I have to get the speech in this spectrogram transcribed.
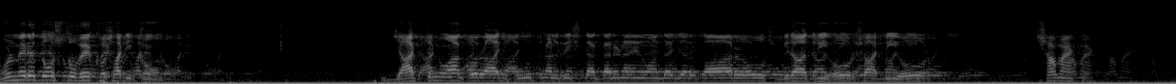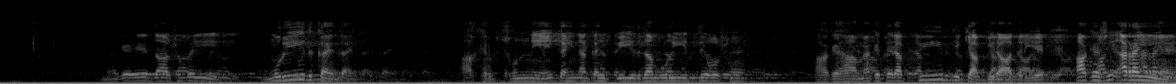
ہوں میرے دوستو ویکو ساری قوم۔ جٹ نو آخو راجپوت نال رشتہ کرنا ہے آدھا جرکار اس برادری ہور شادی ہور۔ اچھا میں میں کہ یہ دس بھائی مرید کہ آخر سننی ہے کہیں نہ کہیں پیر دا مرید دے اس نے آگے ہاں میں کہ تیرا پیر دی کیا برادری ہے؟ آگے سی ارئی ہیں۔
